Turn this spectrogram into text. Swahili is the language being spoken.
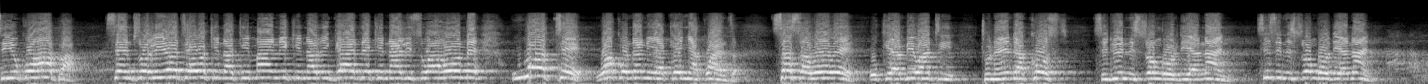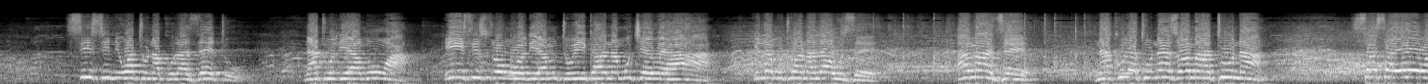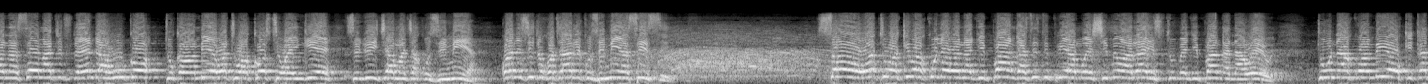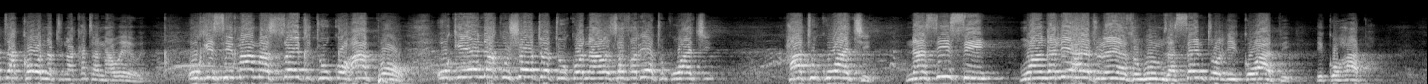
si yuko hapa Central yote hawa kina Kimani, kina Rigade, kina Alice Wahome wote wako ndani ya Kenya Kwanza. Sasa wewe ukiambiwa ati tunaenda coast, sijui ni stronghold ya nani? Sisi ni stronghold ya nani? Sisi ni watu na kula zetu, na tuliamua hii si stronghold ya mtu hii kana mchewe haha, kila mtu analauze amaze na kula tunazo ama hatuna. Sasa yeye wanasema ati tutaenda huko tukawaambie watu wa Coast waingie sijui chama cha kuzimia. Kwani sisi tuko tayari kuzimia sisi? So watu wakiwa kule wanajipanga, sisi pia Mheshimiwa Rais tumejipanga na wewe. Tunakwambia ukikata kona tunakata na wewe, ukisimama straight tuko hapo, ukienda kushoto tuko na safari, hatukuachi, hatukuachi. Na sisi mwangalie haya tunayoyazungumza. Central iko wapi? Iko hapa.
